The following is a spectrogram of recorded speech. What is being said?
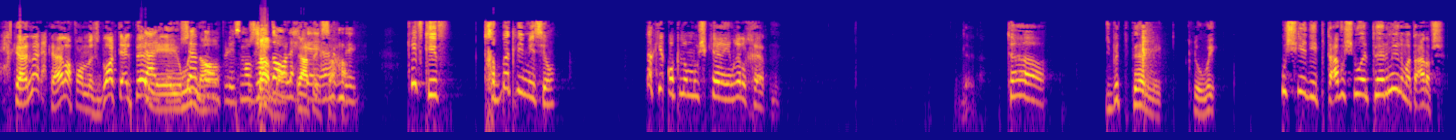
حكانا الحكاية la fameuse blague تاع ال permis ومنها. l'adore يعطيك الحكاية الصحة. هذيك. كيف كيف؟ تخبات l'émission. كي قلت لهم واش كاين غير الخير. تا جبت permis قلت له oui واش هي دي؟ تعرف واش هو ال permis ولا ما تعرفش؟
